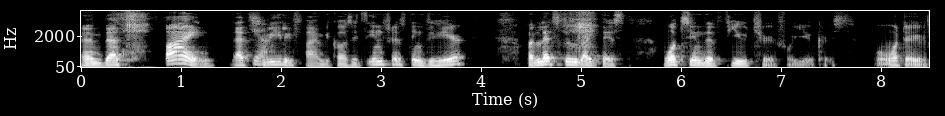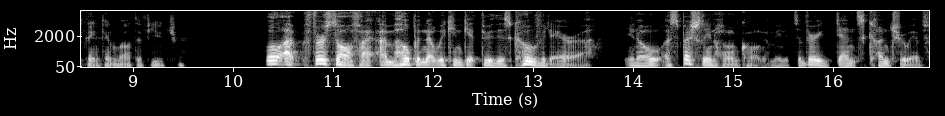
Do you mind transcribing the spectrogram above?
And that's fine. That's Yeah. really fine because it's interesting to hear. But let's do like this. What's in the future for you, Chris? What are you thinking about the future? Well, I, first off, I, I'm hoping that we can get through this COVID era. You know, especially in Hong Kong. I mean, it's a very dense country. We have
